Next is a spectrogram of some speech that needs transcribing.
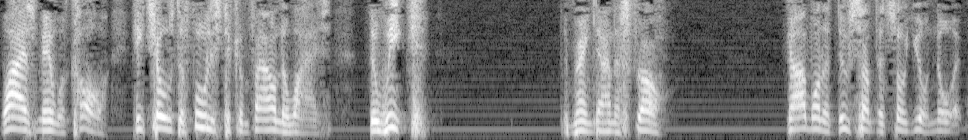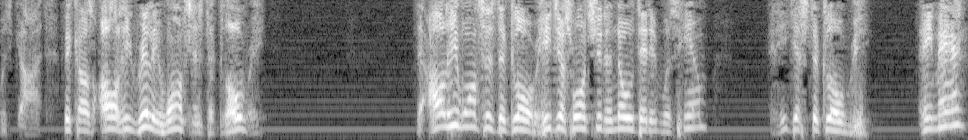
wise men were called. He chose the foolish to confound the wise, the weak to bring down the strong. God want to do something so you'll know it was God because all He really wants is the glory. All He wants is the glory. He just wants you to know that it was Him and He gets the glory. Amen.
